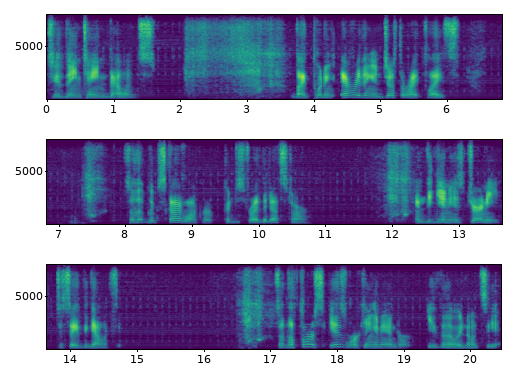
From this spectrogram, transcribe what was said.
to maintain balance by putting everything in just the right place so that Luke Skywalker could destroy the Death Star and begin his journey to save the galaxy. So the Force is working in Andor even though we don't see it.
